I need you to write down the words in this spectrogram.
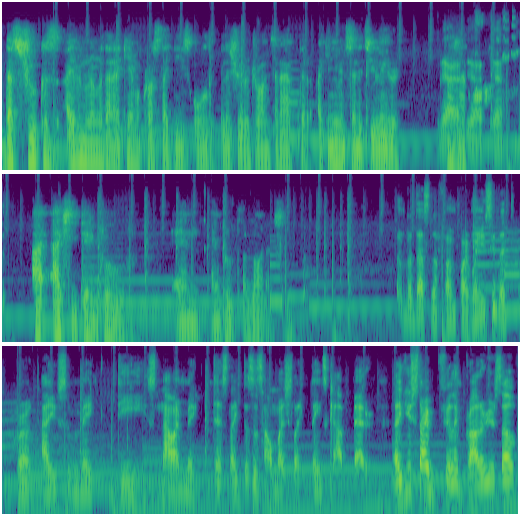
that's true because i even remember that i came across like these old illustrator drawings that i have that i can even send it to you later Yeah, Uh-huh. yeah, yeah. i actually did improve and i improved a lot actually But that's the fun part. When you see that, bro, I used to make these. Now I make this. Like, this is how much, like, things got better. Like, you start feeling proud of yourself,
